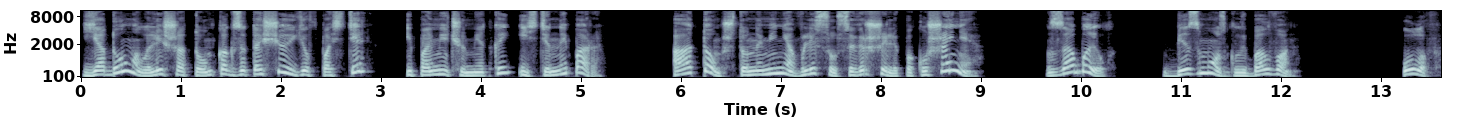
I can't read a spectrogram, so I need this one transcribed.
Я думала лишь о том, как затащу ее в постель и помечу меткой истинной пары. А о том, что на меня в лесу совершили покушение, забыл. Безмозглый болван. Улов.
